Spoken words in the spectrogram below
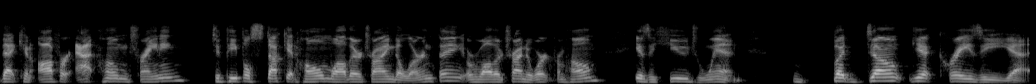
that can offer at-home training to people stuck at home while they're trying to learn things or while they're trying to work from home is a huge win but don't get crazy yet.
